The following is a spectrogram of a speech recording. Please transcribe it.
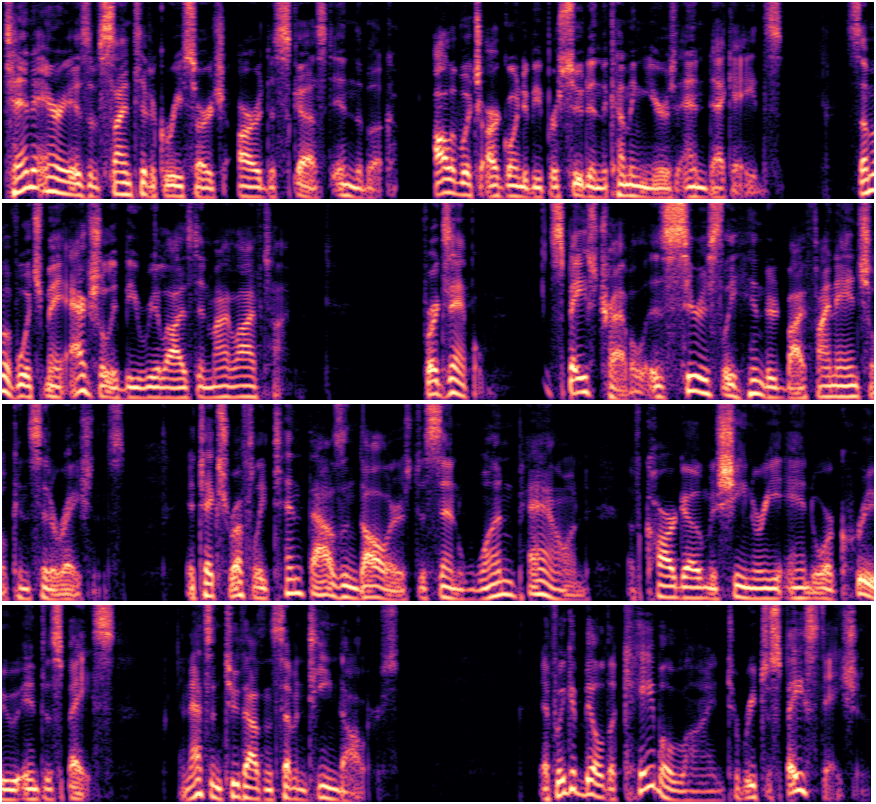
Ten areas of scientific research are discussed in the book, all of which are going to be pursued in the coming years and decades, some of which may actually be realized in my lifetime. For example, space travel is seriously hindered by financial considerations. It takes roughly $10,000 to send one pound of cargo, machinery, and or crew into space, and that's in 2017 dollars. If we could build a cable line to reach a space station,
